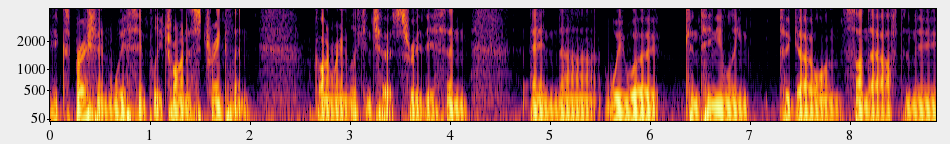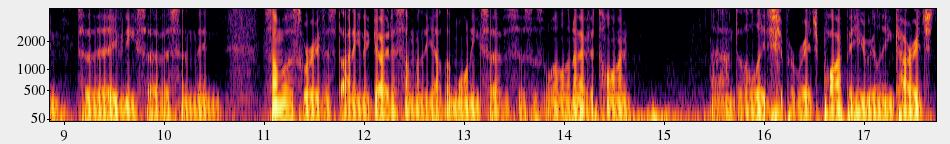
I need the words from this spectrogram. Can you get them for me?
expression. We're simply trying to strengthen Gymea Anglican Church through this, and and uh, we were continuing to go on Sunday afternoon to the evening service, and then some of us were even starting to go to some of the other morning services as well. And over time, uh, under the leadership of Reg Piper, he really encouraged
